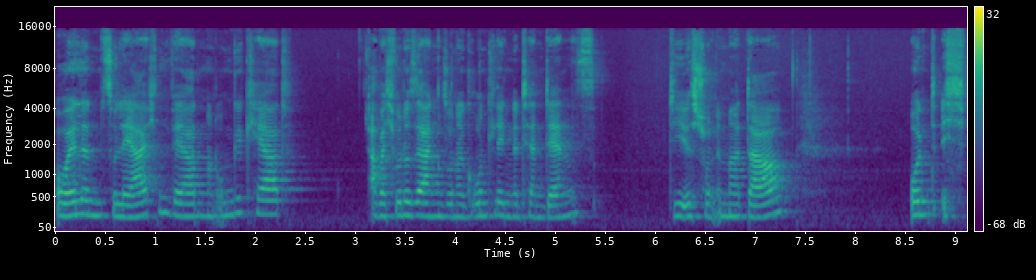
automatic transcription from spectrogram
Eulen zu Lerchen werden und umgekehrt. Aber ich würde sagen, so eine grundlegende Tendenz, die ist schon immer da. Und ich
